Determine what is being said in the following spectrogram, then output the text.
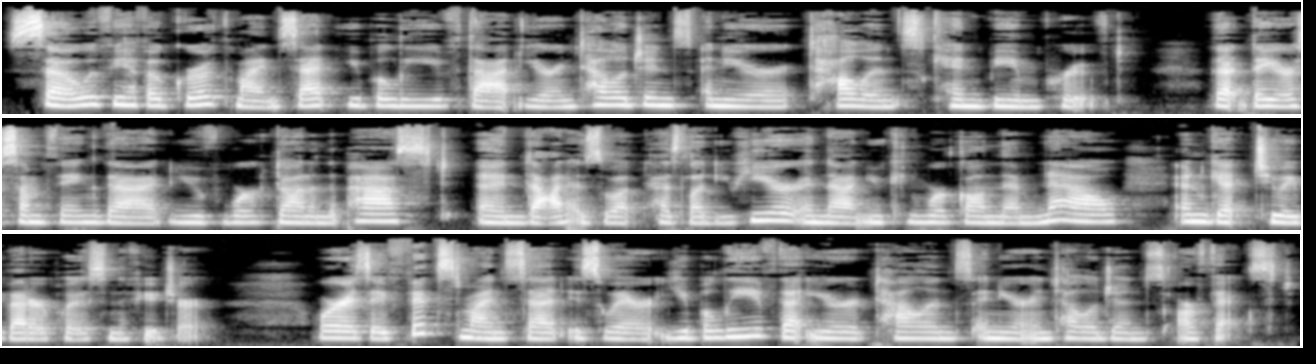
So, if you have a growth mindset, you believe that your intelligence and your talents can be improved, that they are something that you've worked on in the past, and that is what has led you here, and that you can work on them now and get to a better place in the future. Whereas a fixed mindset is where you believe that your talents and your intelligence are fixed,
